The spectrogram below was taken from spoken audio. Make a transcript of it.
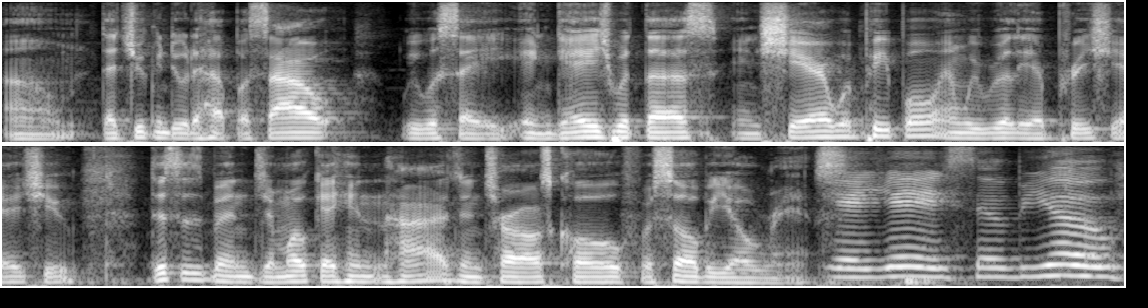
um, that you can do to help us out. We would say engage with us and share with people, and we really appreciate you. This has been Jumoke Hinton Hodge and Charles Cole for SOBEO Rants. Yeah, yeah, SOBEO.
